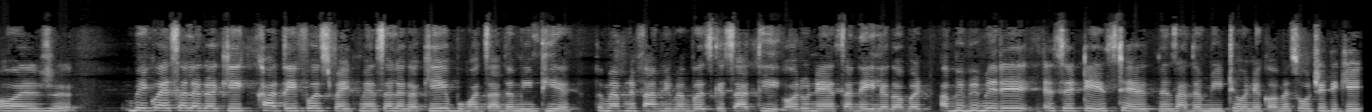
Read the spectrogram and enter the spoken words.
और मेरे को ऐसा लगा कि खाते ही फ़र्स्ट बाइट में ऐसा लगा कि ये बहुत ज़्यादा मीठी है। तो मैं अपने फैमिली मेंबर्स के साथ थी और उन्हें ऐसा नहीं लगा बट अभी भी मेरे ऐसे टेस्ट है इतने ज़्यादा मीठे होने का। मैं सोच रही थी कि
